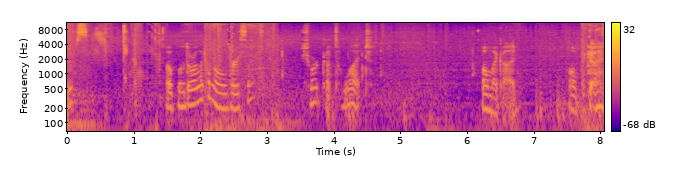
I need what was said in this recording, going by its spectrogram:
Oops. Open the door like a normal person. Shortcut to what? Oh my god. Oh my god.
